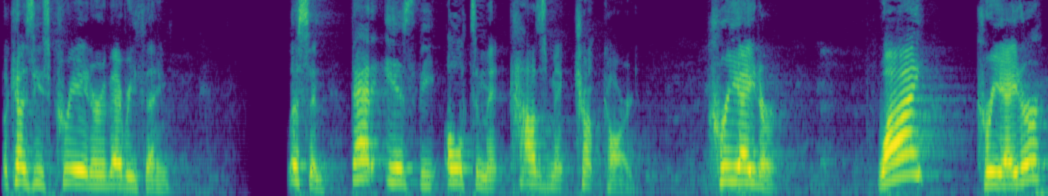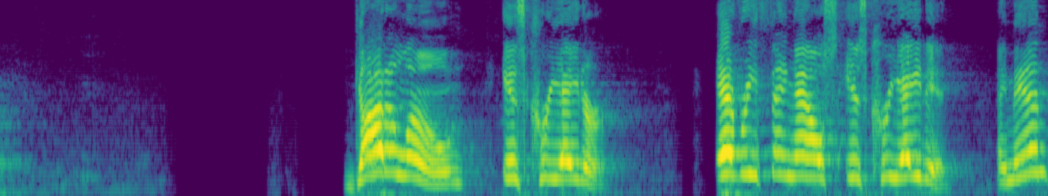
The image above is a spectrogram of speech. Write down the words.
Because he's creator of everything. Listen, that is the ultimate cosmic trump card. Creator. Why? Creator. God alone is creator. Everything else is created. Amen?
